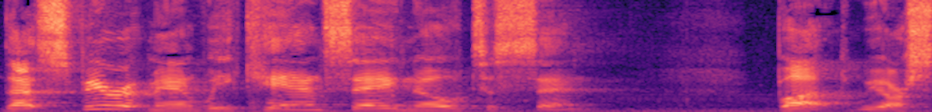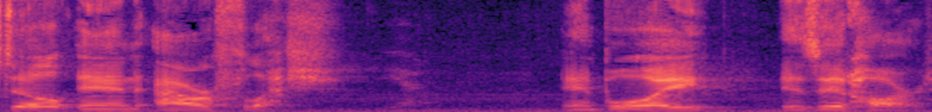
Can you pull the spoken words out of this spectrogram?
that spirit man, we can say no to sin. But we are still in our flesh. Yeah. And boy, is it hard.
